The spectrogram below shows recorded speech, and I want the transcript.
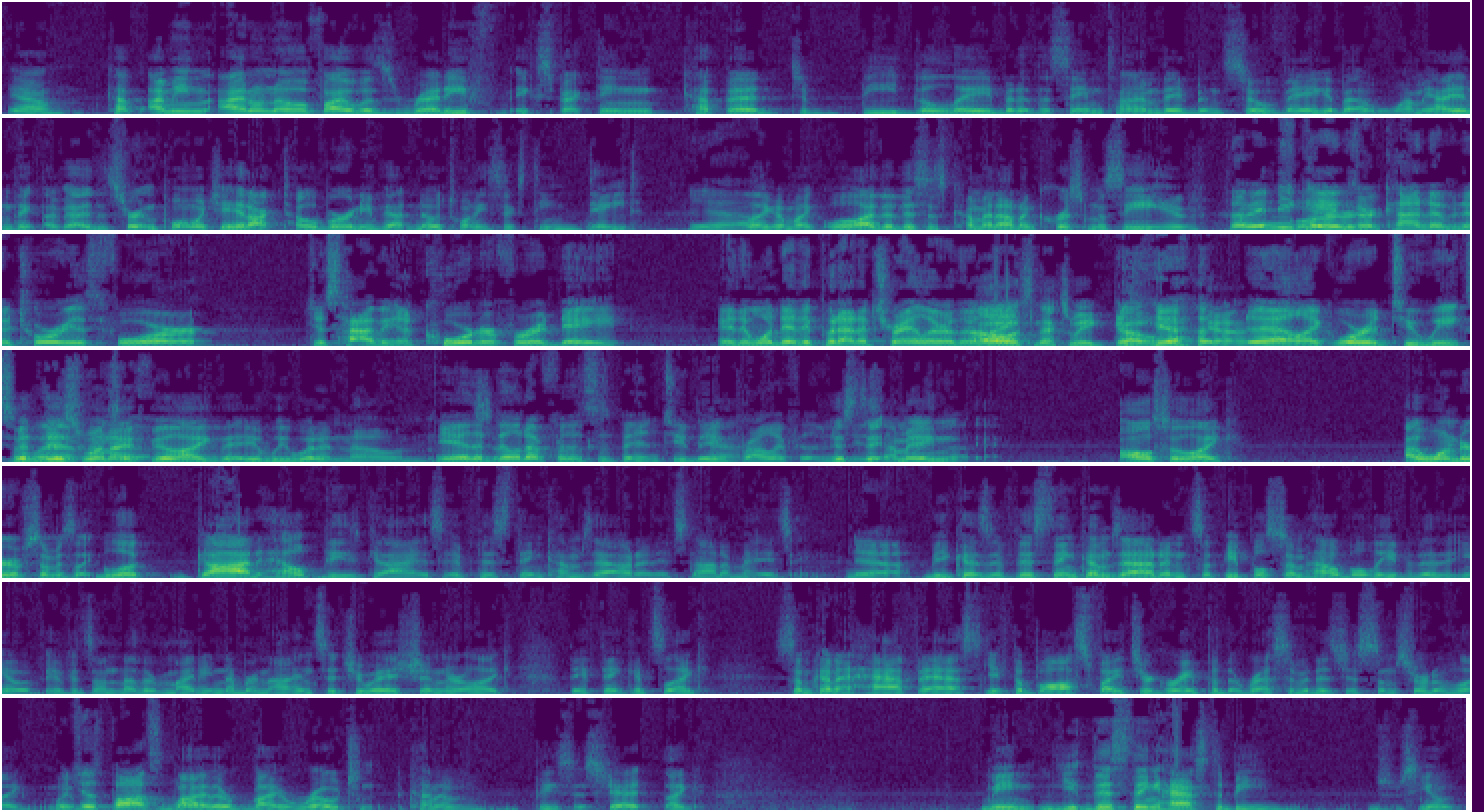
you know, Cup. I mean, I don't know if I was ready, f- expecting Cuphead to be delayed, but at the same time, they'd been so vague about. I mean, I didn't think at a certain point once you hit October and you've got no 2016 date. Yeah. Like I'm like, well, either this is coming out on Christmas Eve. So indie or- games are kind of notorious for just having a quarter for a date, and then one day they put out a trailer and they're Oh, like, "Oh, it's next week. Go. yeah, yeah, like or in two weeks. or But this whatever, one, I feel like they, we would have known. yeah, the So, build up for this has been too big yeah. probably for them. This to do thing, I mean, like also like, I wonder if someone's like, look, God help these guys if this thing comes out and it's not amazing. yeah, Because if this thing comes out and so people somehow believe that you know if, if it's another Mighty Number Nine situation or like they think it's like some kind of half-assed, if the boss fights are great but the rest of it is just some sort of like Which is possible. by the by rote kind of piece of shit. Like, I mean, y this thing has to be, you know,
